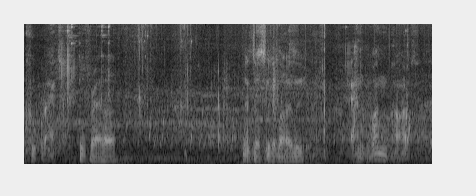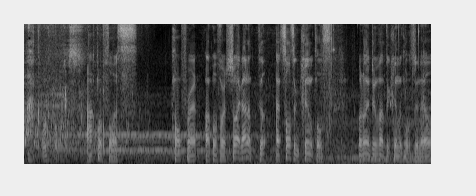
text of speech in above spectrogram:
coop rats. Coop rat, huh? Please don't sneak up behind me. And one part aquaforce. Aquaforce. Coop rat, aquaforce. So I gotta, I saw some chemicals. What do I do about the chemicals, you know?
